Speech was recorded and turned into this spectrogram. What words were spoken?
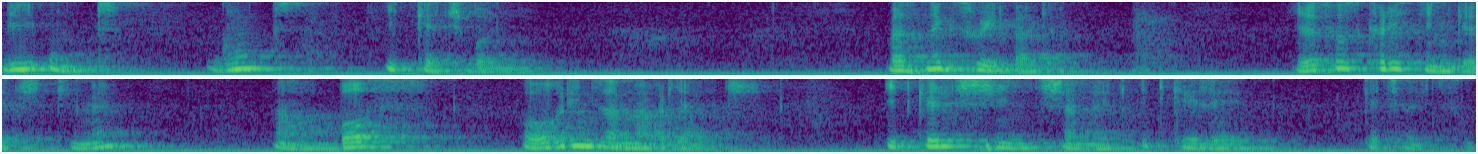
bi unt gunt it bon. Bas nek suil baga. Jesus Christin get time a bos orin za mariage. It kel shin chamek it kele getchelson.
